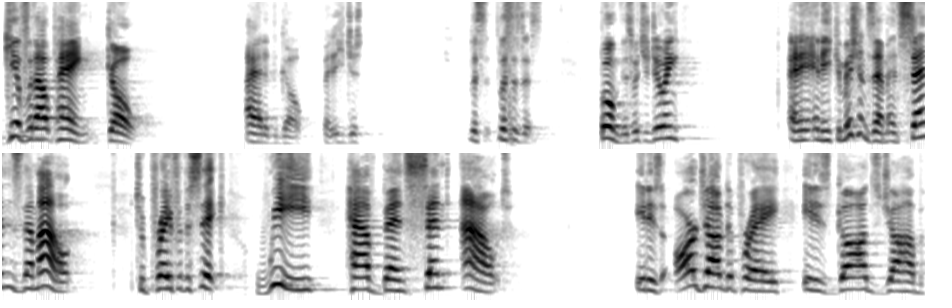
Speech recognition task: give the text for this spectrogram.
give without paying. Go. I added the go, but he just, listen, listen to this. Boom, this is what you're doing. And he, and he commissions them and sends them out to pray for the sick. We have been sent out it is our job to pray, it is God's job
